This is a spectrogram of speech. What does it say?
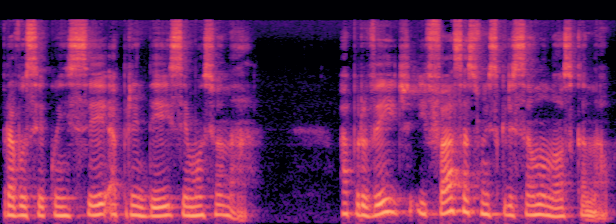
para você conhecer, aprender e se emocionar. Aproveite e faça a sua inscrição no nosso canal.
